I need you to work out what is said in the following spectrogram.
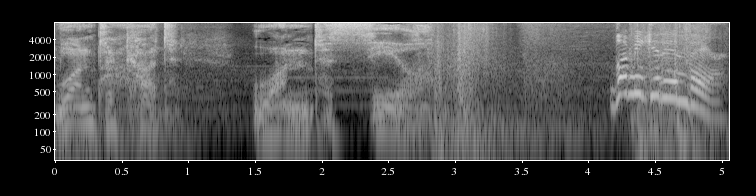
One to cut, one to seal. Let me get in there.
